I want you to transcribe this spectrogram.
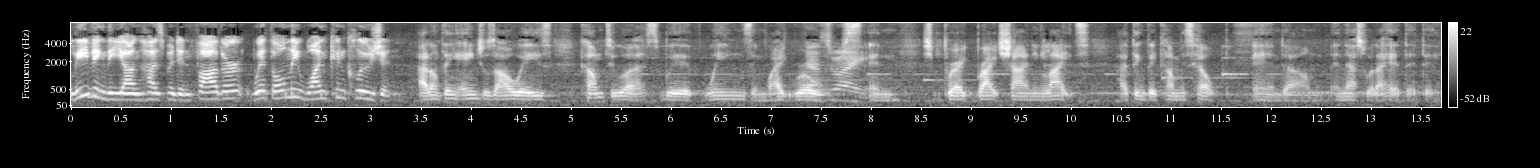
leaving the young husband and father with only one conclusion. I don't think angels always come to us with wings and white robes right. and bright, bright, shining lights. I think they come as help, and um, and that's what I had that day.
